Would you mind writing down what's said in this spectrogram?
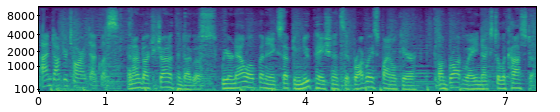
I'm Dr. Tara Douglas. And I'm Dr. Jonathan Douglas. We are now open and accepting new patients at Broadway Spinal Care on Broadway next to La Costa.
